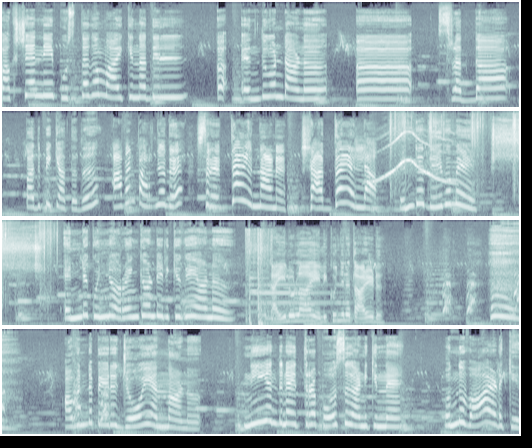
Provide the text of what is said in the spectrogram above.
പക്ഷെ നീ പുസ്തകം വായിക്കുന്നതിൽ എന്തുകൊണ്ടാണ്? ശ്രദ്ധ പതിപ്പിക്കാത്തത്? അവൻ പറഞ്ഞത് ശ്രദ്ധ എന്നാണ്. ശ്രദ്ധയല്ല. എന്റെ ദൈവമേ എന്റെ കുഞ്ഞ് ഉറങ്ങിക്കൊണ്ടിരിക്കുകയാണ്. കയ്യിലുള്ള ആ എലിക്കുഞ്ഞിനെ താഴെയിട്. അവന്റെ പേര് ജോയ് എന്നാണ്. നീ എന്തിനാ ഇത്ര പോസ് കാണിക്കുന്നേ? ഒന്ന് വാ ഇടയ്ക്ക്.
